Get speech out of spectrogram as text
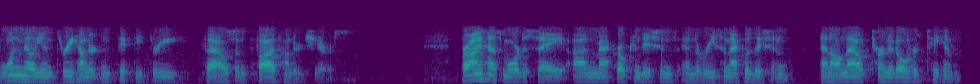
1,353,500 shares. Brian has more to say on macro conditions and the recent acquisition, and I'll now turn it over to him.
